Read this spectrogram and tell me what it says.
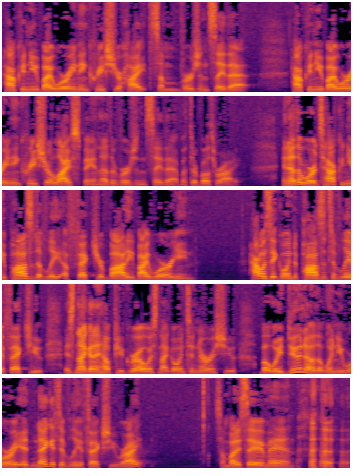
How can you, by worrying, increase your height? Some versions say that. How can you, by worrying, increase your lifespan? Other versions say that, but they're both right. In other words, how can you positively affect your body by worrying? How is it going to positively affect you? It's not going to help you grow, it's not going to nourish you. But we do know that when you worry, it negatively affects you, right? Somebody say amen. Do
